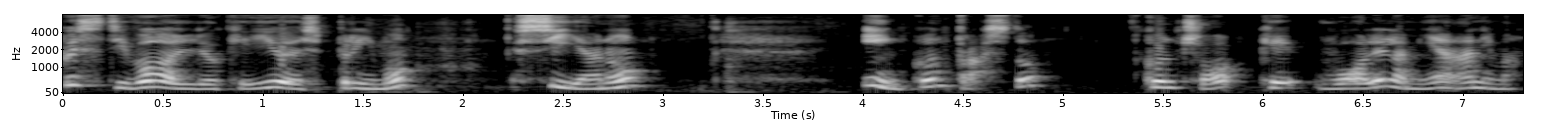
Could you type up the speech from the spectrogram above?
questi voglio che io esprimo siano in contrasto con ciò che vuole la mia anima.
